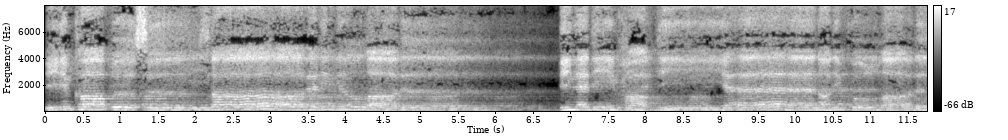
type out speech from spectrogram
İlim kapısında verdim yılları Dinledim hak diyen alim kulları.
